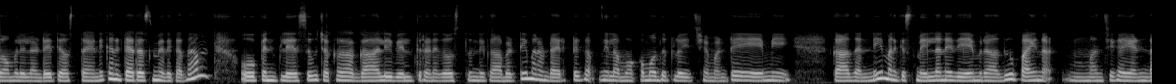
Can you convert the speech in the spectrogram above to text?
దోమలు ఇలాంటివి అయితే వస్తాయండి. కానీ టెర్రస్ మీద కదా ఓపెన్ ప్లేస్ చక్కగా గాలి వెలుతురు అనేది వస్తుంది కాబట్టి మనం డైరెక్ట్గా ఇలా మొక్క మొదట్లో ఇచ్చామంటే ఏమీ కాదండి. మనకి స్మెల్ అనేది ఏమి రాదు. పైన మంచిగా ఎండ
